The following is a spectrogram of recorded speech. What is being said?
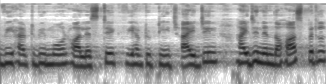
we have to be more holistic. We have to teach hygiene, hygiene in the hospital.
